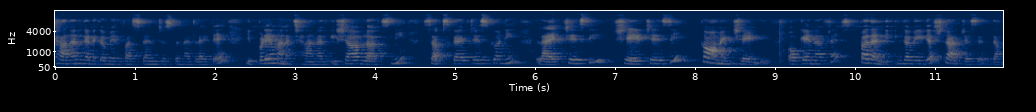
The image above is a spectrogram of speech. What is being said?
ఛానల్ కనుక మీరు ఫస్ట్ టైం చూస్తున్నట్లయితే ఇప్పుడే మన ఛానల్ ఇషా వ్లాగ్స్ని సబ్స్క్రైబ్ చేసుకొని లైక్ చేసి షేర్ చేసి కామెంట్ చేయండి. ఓకేనా ఫ్రెండ్స్? పదండి. ఇంకా వీడియో స్టార్ట్ చేసేద్దాం.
